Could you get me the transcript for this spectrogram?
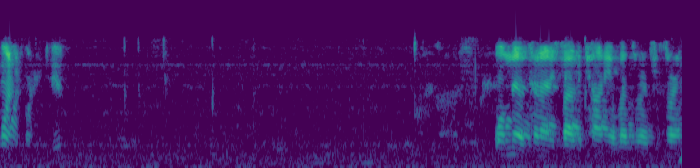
142. Well, no, 1095, the county of Leavenworth mm. is right.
